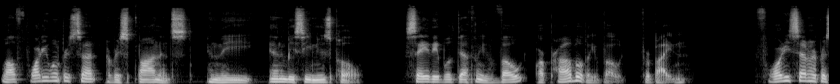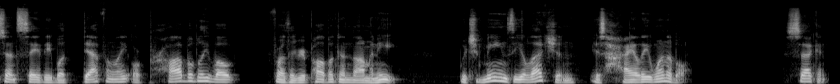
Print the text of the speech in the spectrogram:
while 41% of respondents in the NBC News poll say they will definitely vote or probably vote for Biden, 47% say they will definitely or probably vote for the Republican nominee, which means the election is highly winnable. Second,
